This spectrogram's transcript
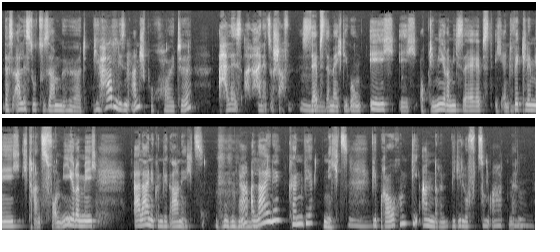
das alles so zusammengehört. Wir haben diesen Anspruch heute, alles alleine zu schaffen. Selbstermächtigung. Ich, ich optimiere mich selbst, ich entwickle mich, ich transformiere mich. Alleine können wir gar nichts. Ja, alleine können wir nichts. Wir brauchen die anderen wie die Luft zum Atmen.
